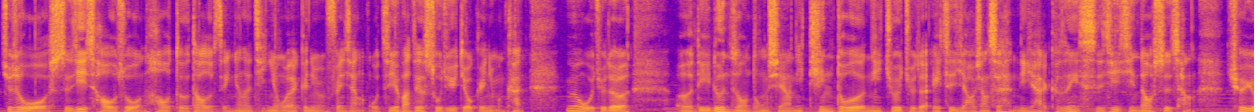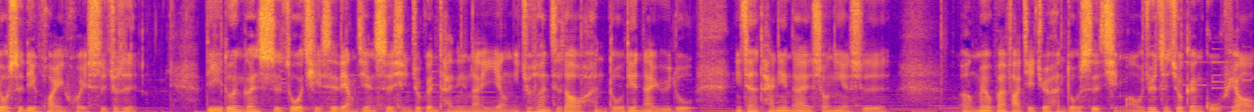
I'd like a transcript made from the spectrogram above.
就是我实际操作，然后得到了怎样的经验，我来跟你们分享。我直接把这个数据丢给你们看，因为我觉得，呃，理论这种东西啊，你听多了，你就会觉得，哎，自己好像是很厉害。可是你实际进到市场，却又是另外一回事。就是理论跟实做其实两件事情，就跟谈恋爱一样。你就算知道很多恋爱语录，你真的谈恋爱的时候，你也是。呃，没有办法解决很多事情嘛？我觉得这就跟股票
